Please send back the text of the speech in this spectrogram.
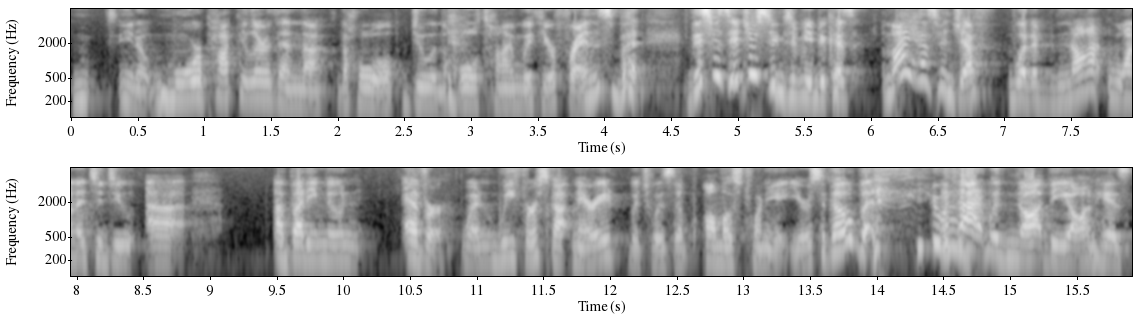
you know, more popular than the the whole doing the whole time with your friends. But this was interesting to me because my husband Jeff would have not wanted to do a, a buddy moon ever when we first got married, which was almost 28 years ago, but that would not be on his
